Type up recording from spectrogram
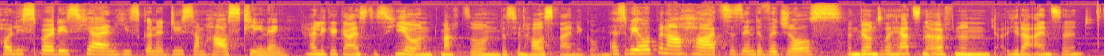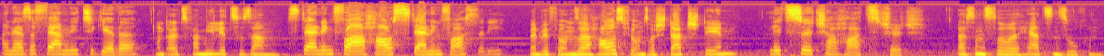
Holy Spirit is here and he's going to do some house cleaning. Heilige Geist ist hier und macht so ein bisschen Hausreinigung. As we open our hearts as individuals Wenn wir unsere Herzen öffnen, jeder einzeln and as a family together, und als Familie zusammen, standing for our house, standing for our city, wenn wir für unser Haus, für unsere Stadt stehen, let's search our hearts, church. lass unsere Herzen suchen.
